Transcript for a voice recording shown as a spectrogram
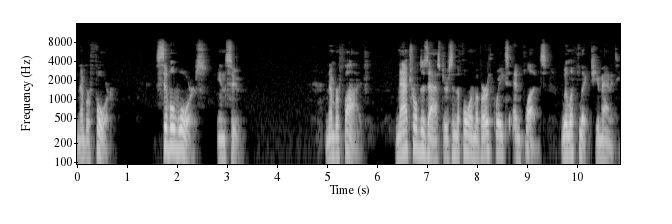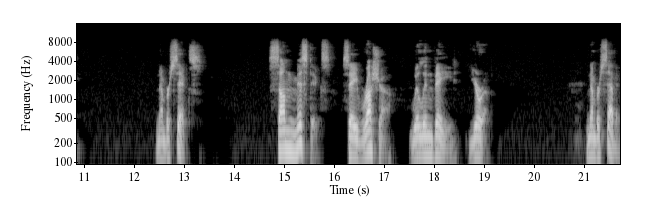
Number four, civil wars ensue. Number five, natural disasters in the form of earthquakes and floods will afflict humanity. Number six, some mystics say Russia will invade Europe. Number seven,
